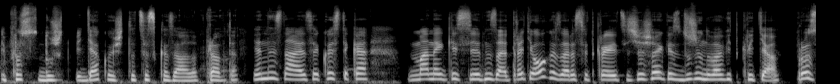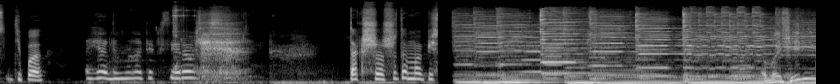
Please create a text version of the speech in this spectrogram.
я просто дуже тобі дякую, що ти це сказала, правда. Я не знаю, це якось таке. в мене якесь, я не знаю, третє око зараз відкриється, чи що якесь дуже нове відкриття. Просто, типу, Я думала, так всі роблять. так що, що там пішли? В ефірі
